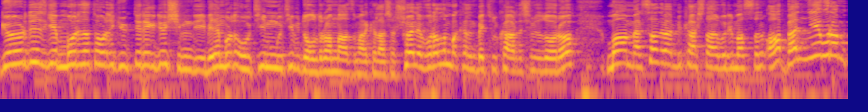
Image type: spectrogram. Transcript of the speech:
Gördüğünüz gibi Mori zaten oradaki yüklere gidiyor şimdi. Benim burada ultimi multimi doldurmam lazım arkadaşlar. Şöyle vuralım bakalım Betül kardeşimize doğru. Muammer sana da ben birkaç tane vurayım aslanım. Aa ben niye vuram?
